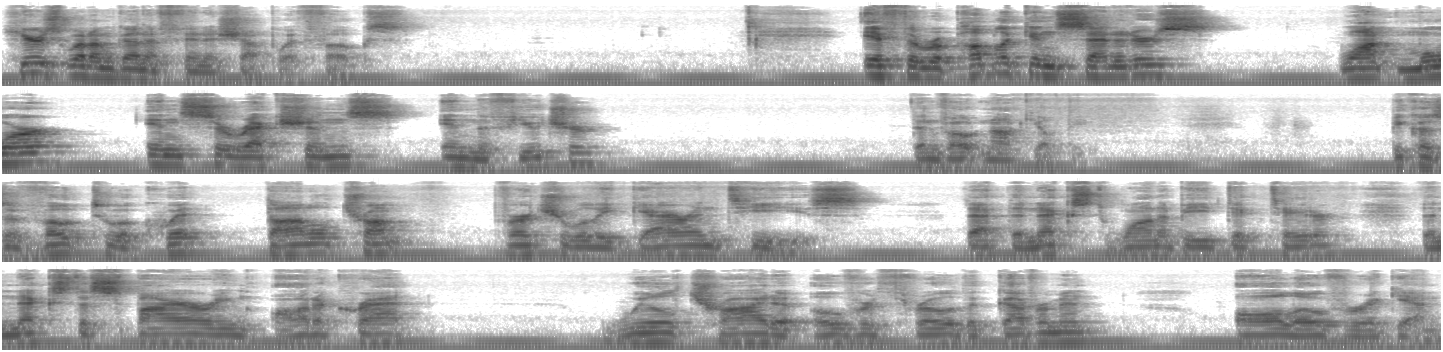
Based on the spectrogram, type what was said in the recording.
here's what I'm going to finish up with, folks. If the Republican senators want more insurrections in the future, then vote not guilty. Because a vote to acquit Donald Trump virtually guarantees that the next wannabe dictator, the next aspiring autocrat, will try to overthrow the government all over again.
